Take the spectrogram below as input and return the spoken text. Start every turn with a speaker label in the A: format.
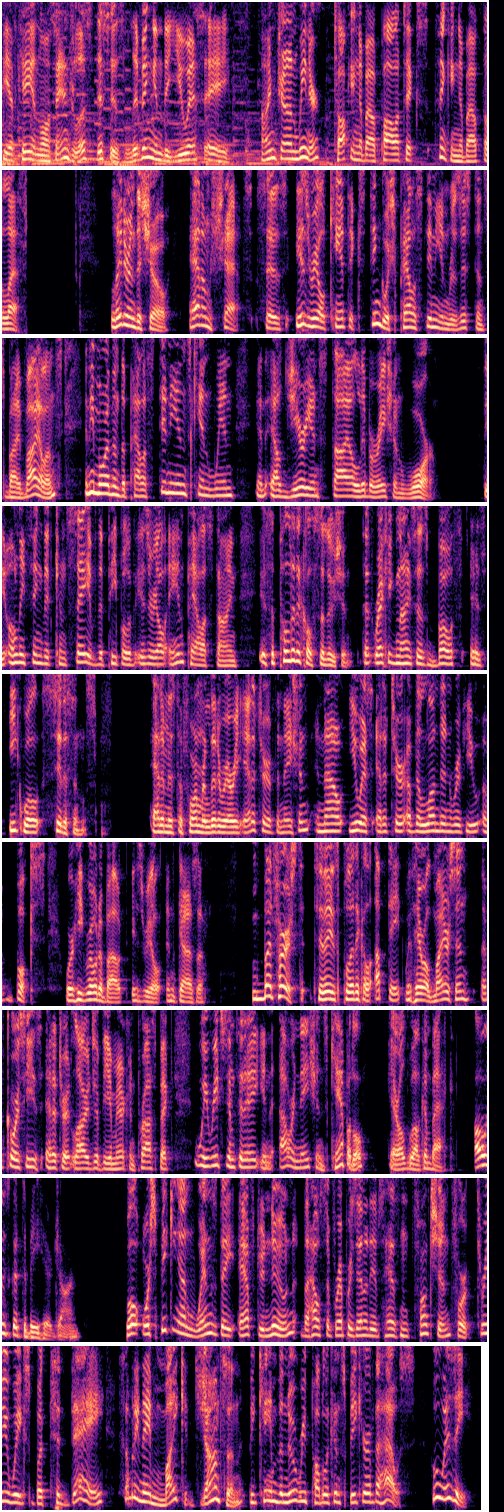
A: KPFK in Los Angeles. This is Living in the USA. I'm Jon Wiener, talking about politics, thinking about the left. Later in the show, Adam Shatz says Israel can't extinguish Palestinian resistance by violence any more than the Palestinians can win an Algerian style liberation war. The only thing that can save the people of Israel and Palestine is a political solution that recognizes both as equal citizens. Adam is the former literary editor of The Nation and now U.S. editor of the London Review of Books, where he wrote about Israel and Gaza. But first, today's political update with Harold Meyerson. Of course, he's editor at large of the American Prospect. We reached him today in our nation's capital. Harold, welcome back.
B: Always good to be here, Jon.
A: Well, we're speaking on Wednesday afternoon. The House of Representatives hasn't functioned for three weeks, but today, somebody named Mike Johnson became the new Republican Speaker of the House. Who is he?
